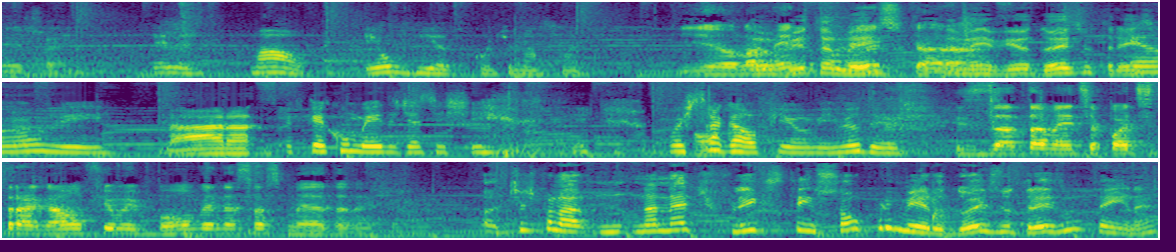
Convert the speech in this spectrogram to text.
É isso aí. Beleza. Mal, eu vi as continuações. E eu Eu lamento vi por também. isso, cara. Também vi o 2 e o 3, Eu cara. não vi. Cara, Eu fiquei com medo de assistir. Vou estragar o filme, meu Deus. Exatamente, você pode estragar um filme bom vendo essas merda, né? Deixa eu te falar, na Netflix tem só o primeiro, o 2 e o 3 não tem, né?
